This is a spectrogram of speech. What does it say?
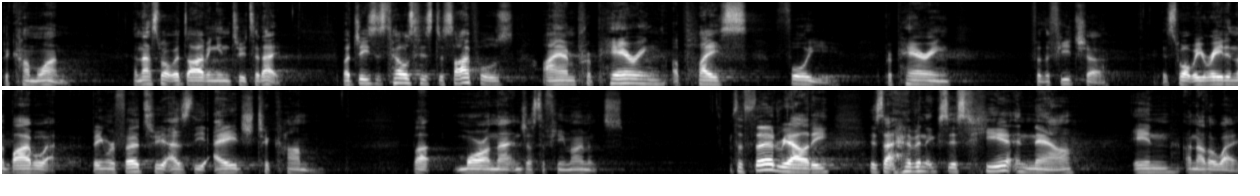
become one. And that's what we're diving into today. But Jesus tells his disciples, I am preparing a place for you, preparing for the future. It's what we read in the Bible being referred to as the age to come. But more on that in just a few moments. The third reality is that heaven exists here and now in another way.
